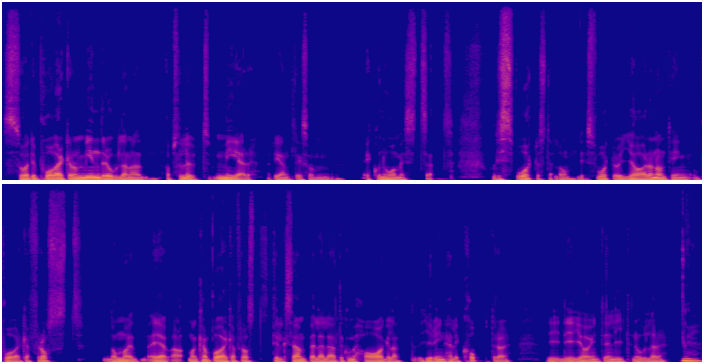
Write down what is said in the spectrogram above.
Så det påverkar de mindre odlarna absolut mer, rent liksom ekonomiskt sett. Och Det är svårt att ställa om. Det är svårt att göra någonting och påverka frost de är, eh, man kan påverka frost till exempel, eller att det kommer hagel, att hyra in helikoptrar. Det, det gör inte en liten odlare. Ja.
